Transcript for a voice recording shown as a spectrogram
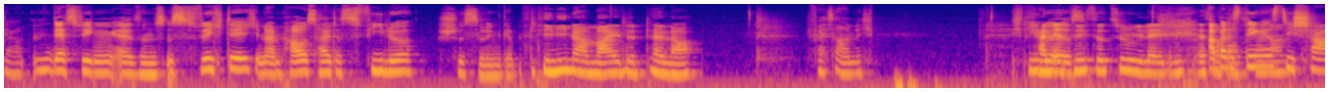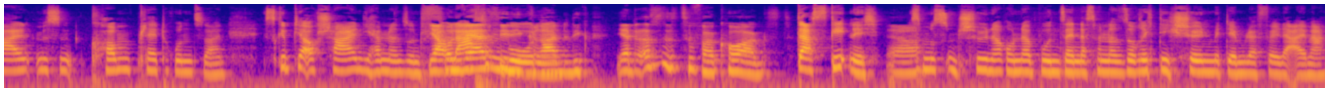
Ja, deswegen also, es ist wichtig in einem Haushalt, dass es viele Schüsseln gibt. Die Nina meidet Teller. Ich weiß auch nicht. Ich Ich kann es. jetzt nicht so zu relate. Aber das Ding ist, die Schalen müssen komplett rund sein. Es gibt ja auch Schalen, die haben dann so einen Ja, und flachen hier Boden. gerade? Die... Ja, das ist zu verkorkst. Das geht nicht. Ja. Es muss ein schöner runder Boden sein, dass man dann so richtig schön mit dem Löffel da einmal.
